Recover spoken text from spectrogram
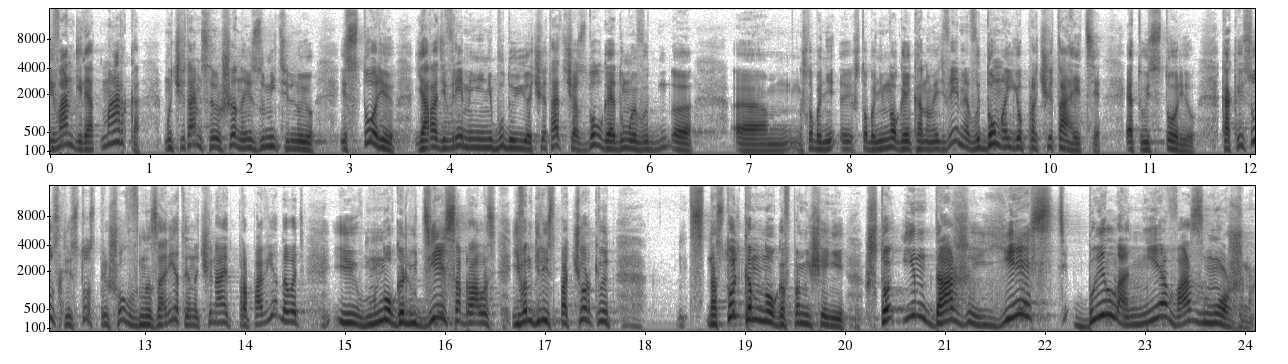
Евангелии от Марка мы читаем совершенно изумительную историю. Я ради времени не буду ее читать сейчас долго. Я думаю, вы, э, э, чтобы, чтобы немного экономить время, вы дома ее прочитаете, эту историю. Как Иисус Христос пришел в Назарет и начинает проповедовать, и много людей собралось. Евангелист подчеркивает, настолько много в помещении, что им даже есть было невозможно.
